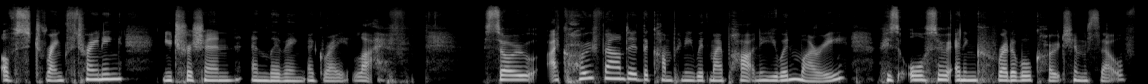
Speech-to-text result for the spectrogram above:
of strength training, nutrition, and living a great life. So, I co founded the company with my partner, Ewan Murray, who's also an incredible coach himself.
